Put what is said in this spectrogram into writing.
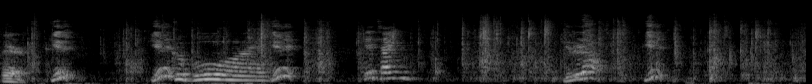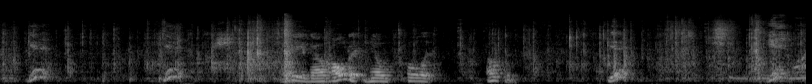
There. Get it. Get it. Good boy. Get it. Get it, Titan. Get it out. Get it. Get it. Get it. There you go. Hold it and he'll pull it open. Get it. Get it, boy.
